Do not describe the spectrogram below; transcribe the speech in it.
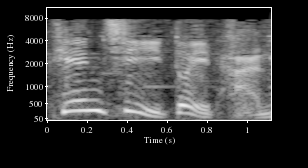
天气对谈。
